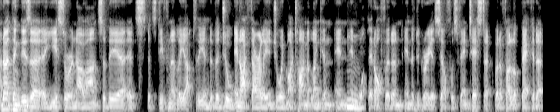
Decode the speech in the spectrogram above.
I don't think there's a, a yes or a no answer there. It's it's definitely up to the individual. And I thoroughly enjoyed my time at Lincoln and, mm. and what that offered and, and the degree itself was fantastic. But if I look back at it,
